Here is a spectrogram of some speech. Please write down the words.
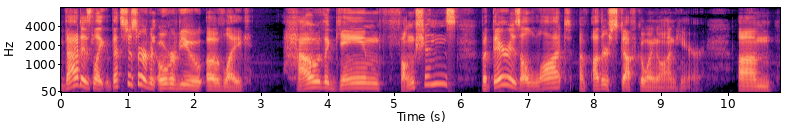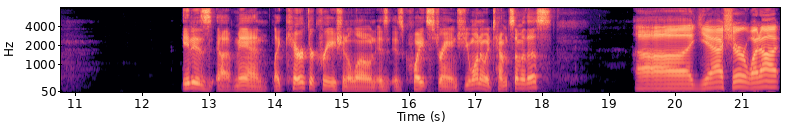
that is like, that's just sort of an overview of like how the game functions, but there is a lot of other stuff going on here. Um, it is uh, man like character creation alone is is quite strange do you want to attempt some of this Uh, yeah, sure. Why not?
